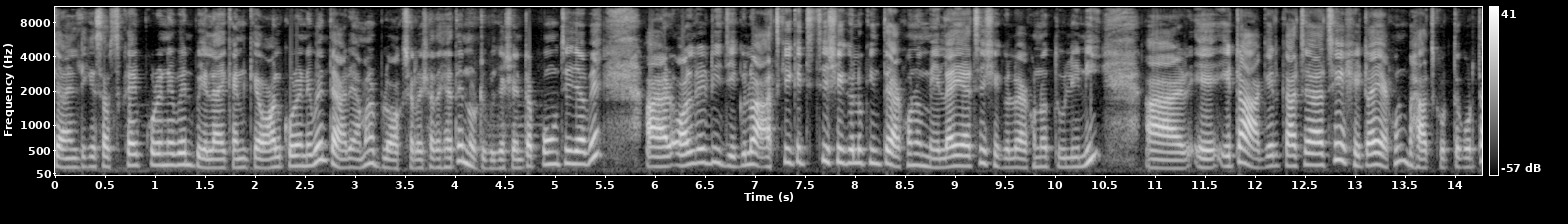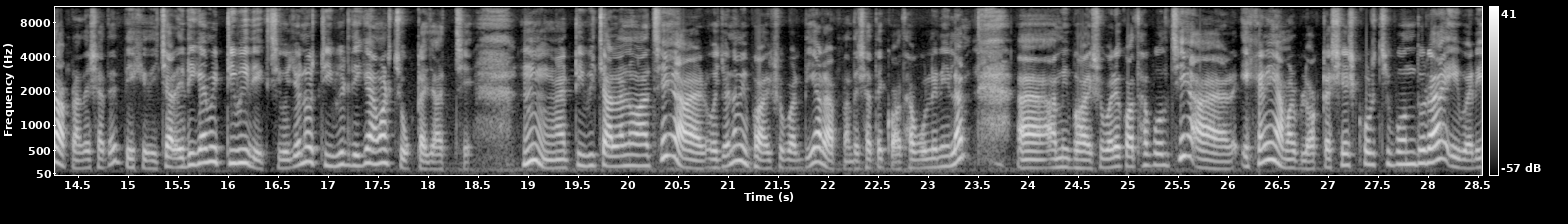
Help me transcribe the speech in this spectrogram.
চ্যানেলটিকে সাবস্ক্রাইব করে নেবেন বেল আইকানকে অল করে নেবেন, তাহলে আমার ব্লগ ছাড়ার সাথে সাথে নোটিফিকেশানটা পৌঁছে যাবে। আর অলরেডি যেগুলো আজকে কেটেছি সেগুলো কিন্তু এখনও মেলাই আছে, সেগুলো এখনও তুলিনি। আর এটা আগের কাঁচা আছে, সেটাই এখন ভাজ করতে করতে আপনাদের সাথে দেখে দিচ্ছি। আর এদিকে আমি টিভি দেখছি, ওই জন্য টিভির দিকে আমার চোখটা যাচ্ছে। হুম টিভি চালানো আছে, আর ওই জন্য আমি ভয়েস ওভার দিয়ে আর আপনাদের সাথে কথা বলে নিলাম। আমি ভয়েস ওভারে কথা বলছি, আর এখানেই আমার ব্লগটা শেষ করছি বন্ধুরা। এবারে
